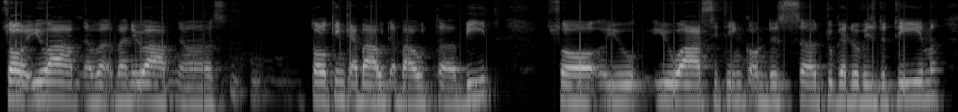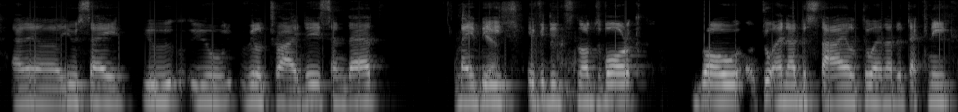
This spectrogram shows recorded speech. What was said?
So you are uh, when you are uh, talking about about uh, beat. So you you are sitting on this uh, together with the team, and uh, you say you you will try this and that. Maybe Yes, if it does not work, go to another style, to another technique,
